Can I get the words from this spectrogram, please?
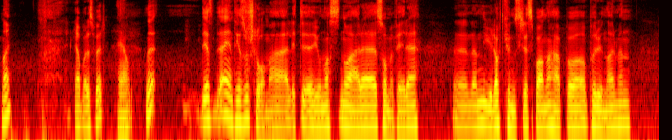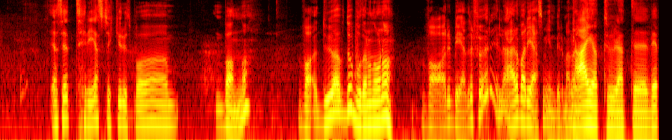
Nej, jag bara spör. Ja. Det, det är en ting som slår mig lite Jonas. Nu är det sommarferie. Eh, det er nylagt kunstgressbane her på, på Runar, men jeg ser tre stykker ute på eh, banen nå. Hva, du, har, du har bodd her noen år nå. Var det bedre før, eller er det bare jeg som innbiller meg det? Nej, jag tror att eh, det,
